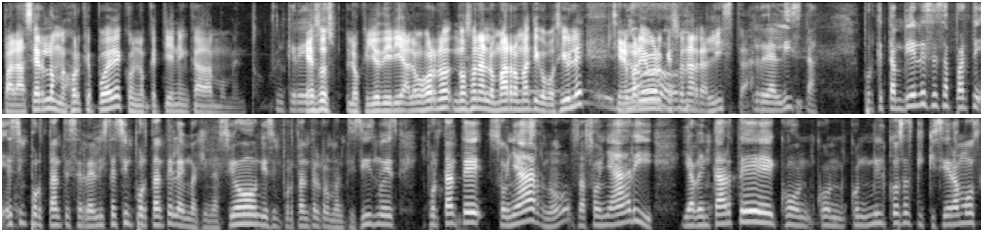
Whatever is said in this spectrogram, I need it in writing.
para hacer lo mejor que puede con lo que tiene en cada momento. Increíble. Eso es lo que yo diría. A lo mejor no, no suena lo más romántico posible, sin embargo yo creo que suena realista. Realista. Porque también es esa parte, es importante ser realista, es importante la imaginación y es importante el romanticismo, y es importante soñar, ¿no? O sea, soñar y, y aventarte con, con, con, mil cosas que quisiéramos,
